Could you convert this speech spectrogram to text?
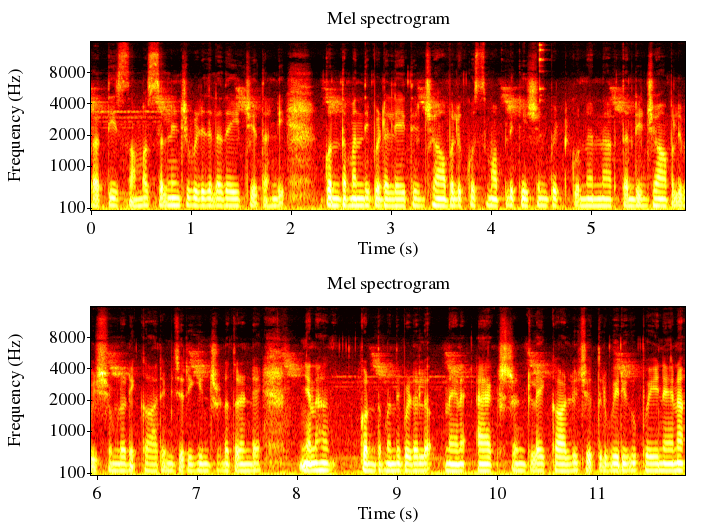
ప్రతి సమస్యల నుంచి విడుదల దయచేతండి. కొంతమంది బిడ్డలైతే జాబుల కోసం అప్లికేషన్ పెట్టుకున్నారు తండ్రి. జాబుల విషయంలోని కార్యం జరిగించండి తండ్రి. నేను కొంతమంది బిడ్డలు నేను యాక్సిడెంట్లై కాళ్ళు చేతులు విరిగిపోయినైనా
